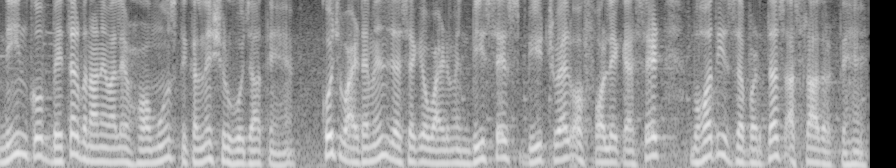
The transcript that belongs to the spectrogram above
नींद को बेहतर बनाने वाले हार्मोन्स निकलने शुरू हो जाते हैं। कुछ वाइटामिन जैसे कि vitamin B six B twelve और फॉलिक एसिड बहुत ही ज़बरदस्त असरात रखते हैं।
